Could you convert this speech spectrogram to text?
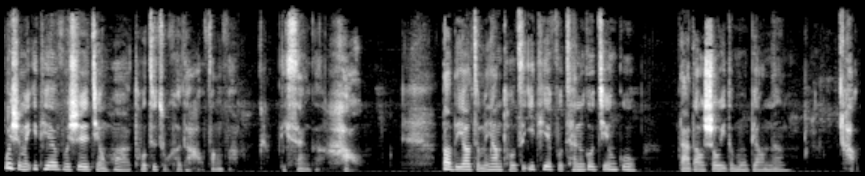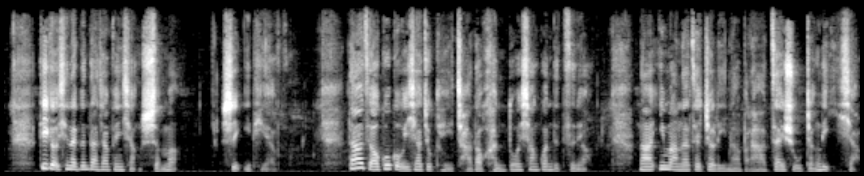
为什么 ETF 是简化投资组合的好方法？第三个，好，到底要怎么样投资 ETF 才能够兼顾达到收益的目标呢？第一个，现在跟大家分享什么是 ETF。大家只要 Google 一下就可以查到很多相关的资料。那伊玛呢，在这里呢，把它摘述整理一下。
